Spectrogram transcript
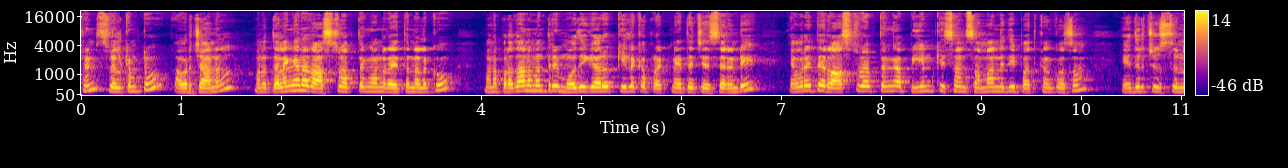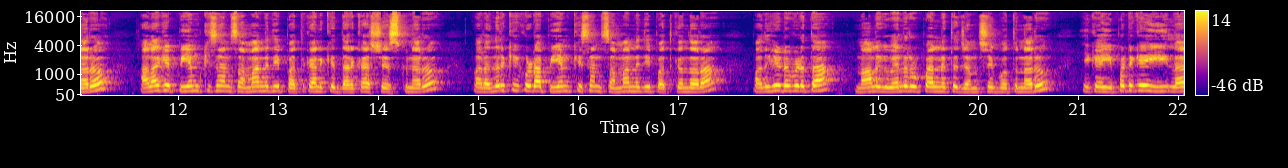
Friends welcome to our channel మన తెలంగాణ రాష్ట్ర వ్యాప్తంగా ఉన్న రైతన్నలకు మన ప్రధానమంత్రి మోదీ గారు కీలక ప్రకటన అయితే చేశారండి. ఎవరైతే రాష్ట్ర వ్యాప్తంగా పీఎం కిసాన్ సమ్మాన్ నిధి పథకం కోసం ఎదురు చూస్తున్నారో అలాగే పీఎం కిసాన్ సమ్మాన్ నిధి పథకానికి దరఖాస్తు చేసుకున్నారో వారందరికీ కూడా పీఎం కిసాన్ సమాన్ నిధి పథకం ద్వారా పదిహేడు విడత నాలుగు వేల రూపాయలనైతే జమ చేయబోతున్నారు. ఇక ఇప్పటికే ఇలా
